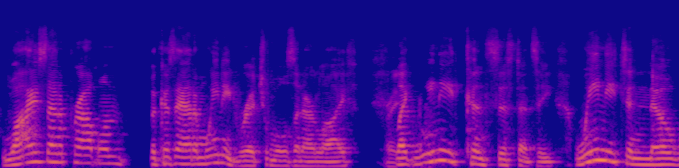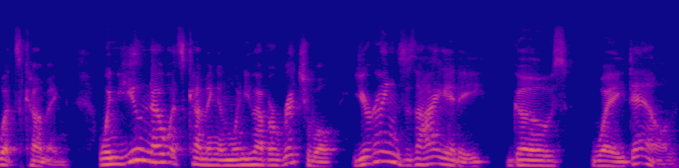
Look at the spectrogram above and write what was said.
Why is that a problem? Because, Adam, we need rituals in our life. Right. Like we need consistency. We need to know what's coming. When you know what's coming and when you have a ritual, your anxiety goes way down.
